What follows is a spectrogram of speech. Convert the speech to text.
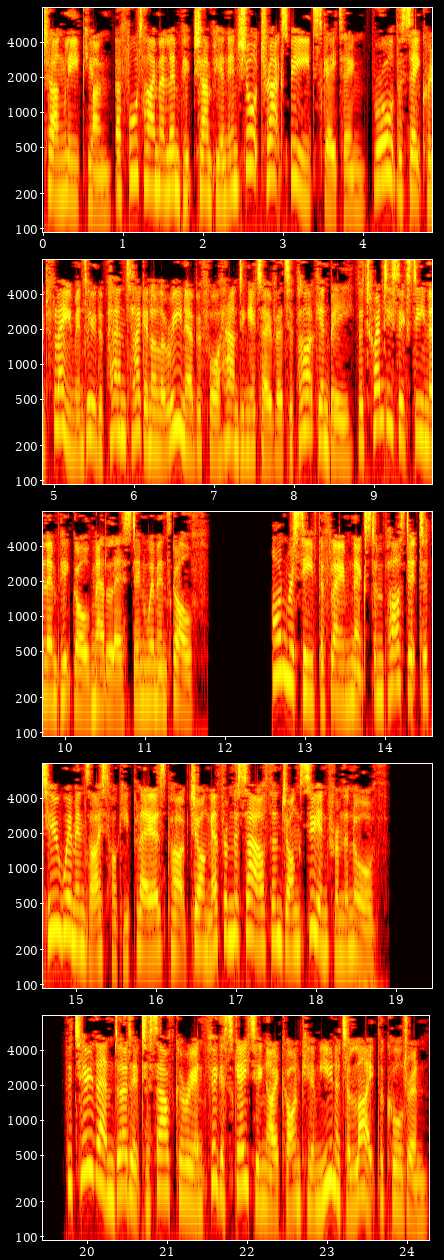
Chun Lee-kyung, a four-time Olympic champion in short-track speed skating, brought the sacred flame into the Pentagonal Arena before handing it over to Park In-bee, the 2016 Olympic gold medalist in women's golf. Ahn received the flame next and passed it to two women's ice hockey players Park Jong-ah from the south and Jong Soo-in from the north. The two then dared it to South Korean figure skating icon Kim Yu-na to light the cauldron.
